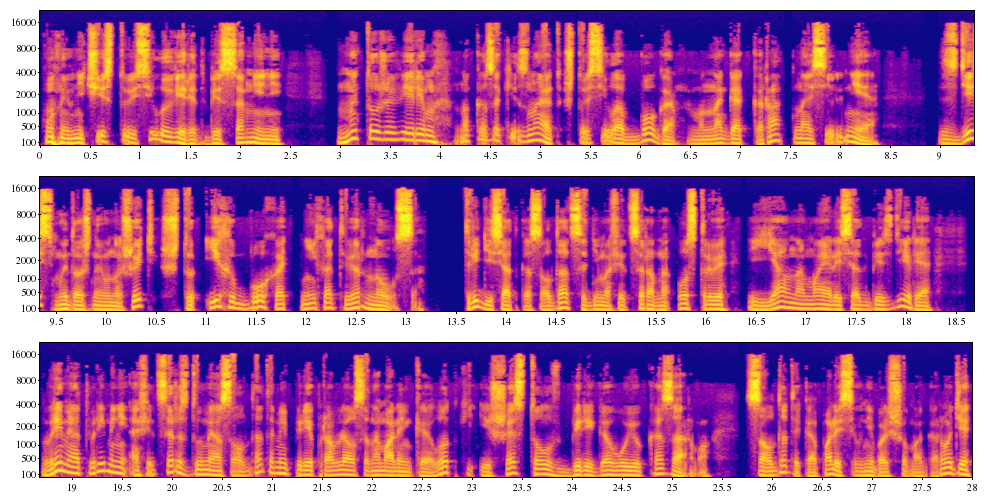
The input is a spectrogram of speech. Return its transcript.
он и в нечистую силу верит, без сомнений. Мы тоже верим, но казаки знают, что сила Бога многократно сильнее. Здесь мы должны внушить, что их Бог от них отвернулся. Три десятка солдат с одним офицером на острове явно маялись от безделья – Время от времени офицер с двумя солдатами переправлялся на маленькой лодке и шествовал в береговую казарму. Солдаты копались в небольшом огороде,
